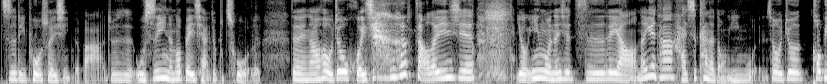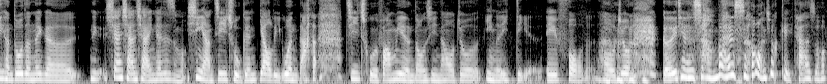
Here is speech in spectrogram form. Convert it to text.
支离破碎型的吧，就是五十音能够背起来就不错了。对，然后我就回家找了一些有英文的一些资料，那因为他还是看得懂英文，所以我就 copy 很多的那个那个，现在想起来应该是什么信仰基础跟药理问答基础方面的东西，然后我就印了一叠 A4 的，然后我就隔一天上班的时候我就给他说，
